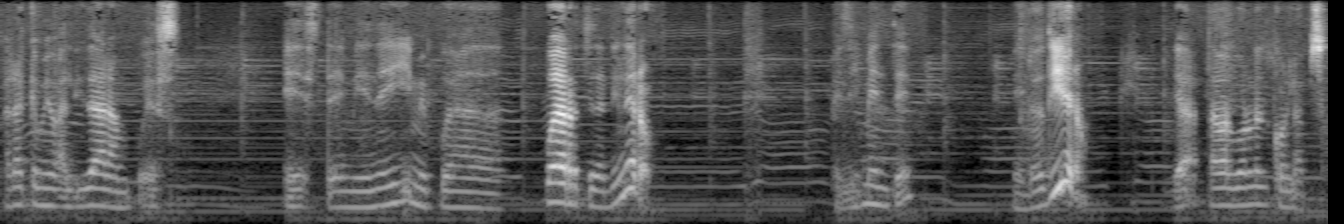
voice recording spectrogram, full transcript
para que me validaran pues este mi DNI y me pueda, pueda retirar dinero. Felizmente me lo dieron. Ya estaba al borde del colapso.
